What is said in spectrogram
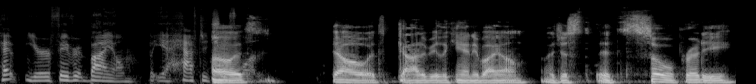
Okay, your favorite biome, but you have to choose oh, it's, one. Oh, it's got to be the candy biome. I just, it's so pretty,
